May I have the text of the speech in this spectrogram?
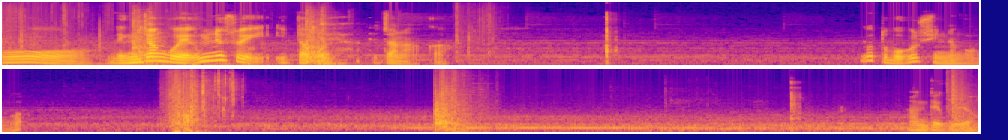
오, 냉장고에 음료수 이- 있다고 해- 했잖아, 아까. 이것도 먹을 수 있는 건가? 안 되고요.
